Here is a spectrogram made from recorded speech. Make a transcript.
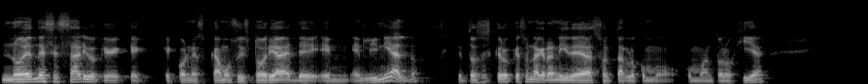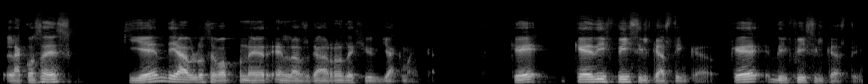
no es necesario que, que, conozcamos su historia de, en, en, lineal, ¿no? Entonces creo que es una gran idea soltarlo como, como antología. La cosa es, ¿quién diablo se va a poner en las garras de Hugh Jackman? Qué, qué difícil casting, qué difícil casting.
